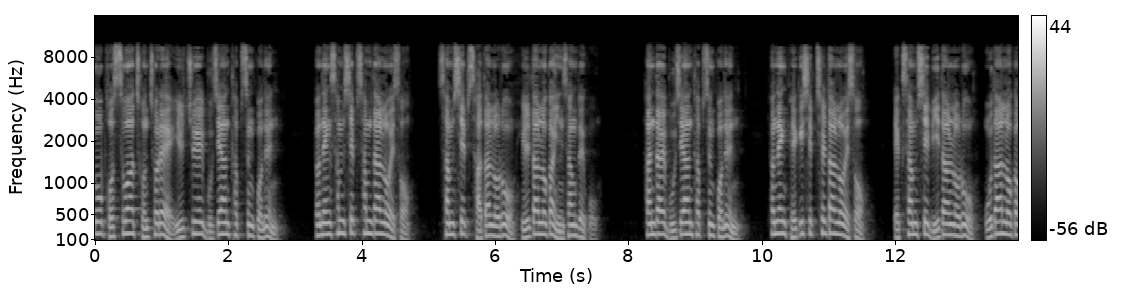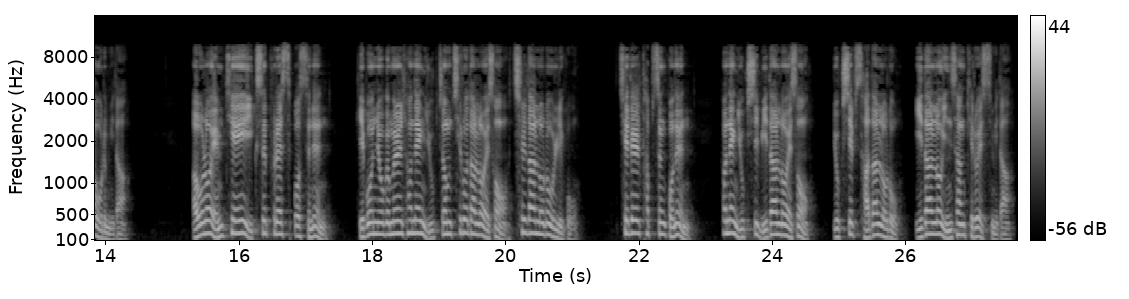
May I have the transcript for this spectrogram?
또 버스와 전철의 일주일 무제한 탑승권은 현행 33달러에서 34달러로 1달러가 인상되고 한 달 무제한 탑승권은 현행 127달러에서 132달러로 5달러가 오릅니다. 아울러 MTA Express 버스는 기본 요금을 현행 6.75달러에서 7달러로 올리고 7일 탑승권은 현행 62달러에서 64달러로 2달러 인상키로 했습니다.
